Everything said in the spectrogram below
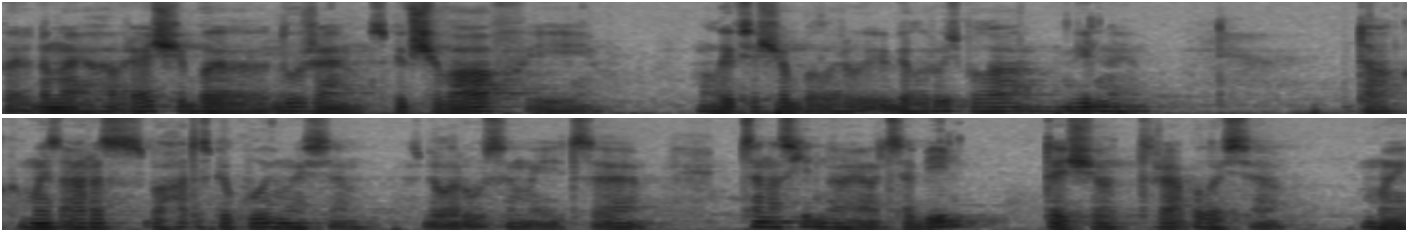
передо мною говорящий, би дуже співчував і молився, щоб Білорусь була вільною. Так, ми зараз багато спілкуємося з білорусами, і це це нас єднає. Оця біль, те, що трапилося, ми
